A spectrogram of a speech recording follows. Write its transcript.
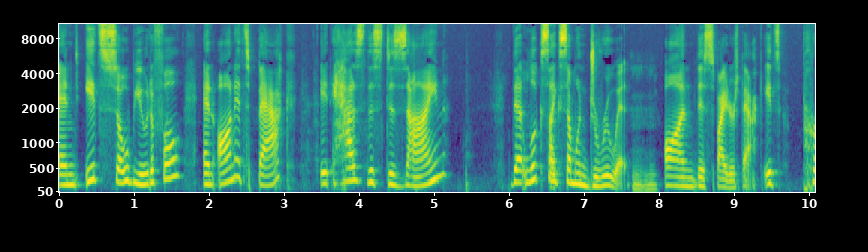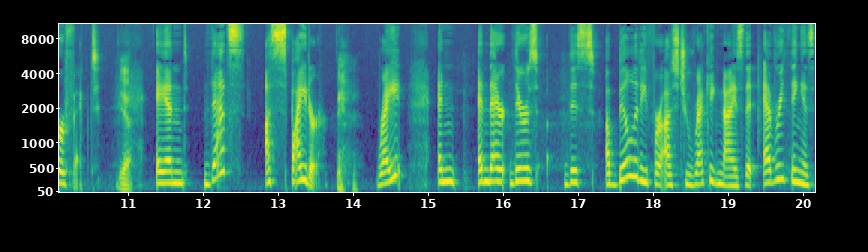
and it's so beautiful and on its back it has this design that looks like someone drew it on this spider's back. It's perfect. Yeah. and that's a spider right? And and there there's this ability for us to recognize that everything is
